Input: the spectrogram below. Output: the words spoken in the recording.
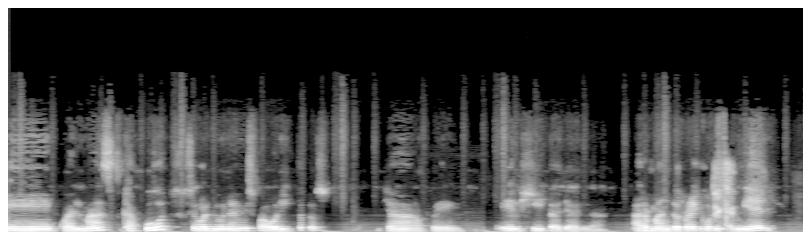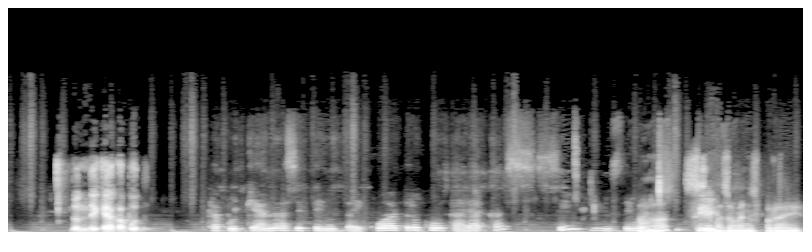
Eh, ¿Cuál más? Caput, se volvió uno de mis favoritos. Ya fue el hit allá, la Armando Records también. ¿Dónde queda Caput? Caput queda en la 74 con Caracas, ¿sí? No estoy mal. Ajá. Sí, Sí. más o menos por ahí.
